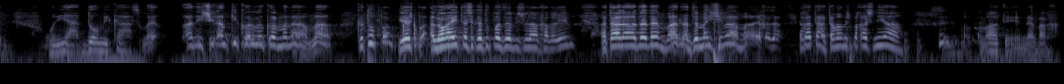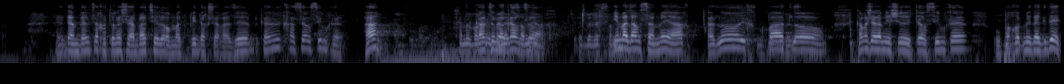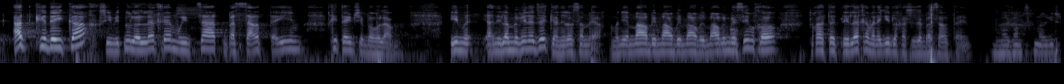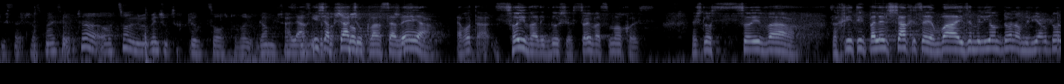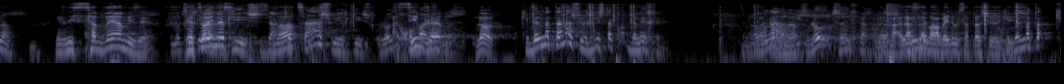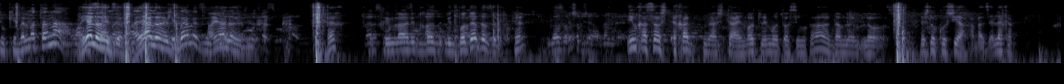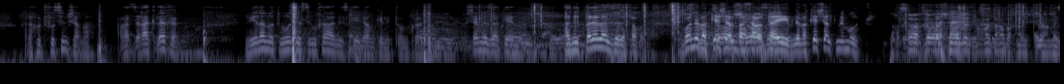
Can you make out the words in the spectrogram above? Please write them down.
הוא נהיה אדום מכעס, הוא אומר, אני שילמתי כל, כל מנה, מה? כתוב פה, יש פה, לא ראית שכתוב פה זה בשביל החברים? אתה לא, אתה יודע, מה, זה מהישיבה, מה, איך, אתה- איך אתה, אתה מהמשפחה השנייה. אמרתי, נבח. אדם באמצע החתונה של הבת שלו מקפיד עכשיו על זה, כנראה חסר שמחה. אה? בלב שמח. אם אדם שמח, אז לא אכפת לו. כמה שאדם יש לו יותר שמחה, הוא פחות מדקדק. עד כדי כך שאם ייתנו לו לחם, הוא ימצא בשר טעים, הכי טעים שבעולם. אם אני לא מבין את זה, כי אני לא שמח. אם אני אהיה מרבי, מרבי, מרבי, מרבי משמחו, תוכל לתת לי לחם ואני אגיד לך שזה בשר טעים. אולי גם צריכים להרגיש שהסמייסר, הרצון אני מבין שהוא צריך לרצות, אבל גם שהסמייסר להרגיש הפשט שהוא כבר שבע, להראות סויבה דקדושה, סויבה סמוכס. יש לו סויבה. זכיתי להתפלל שחס היום, וואי, איזה מיליון דולר, מיליארד דולר. אני שבע מזה. לא צריך להרגיש, זה? התוצאה שהוא הרגיש, הוא לא איזה חובה להרגיש. לא, הוא קיבל מתנה שהוא הרגיש את הכל בלחם. זה לא הוא לא צריך להרגיש. אז למה רבינו מספר שהוא הרגיש? כי הוא קיבל מתנה. היה לו. את זה, היה, לו את זה. היה לו את זה. איך? צריכים לה- להתבוד- להתבודד על זה. כן? אם חסר אחד מהשתיים, או תמימות או שמחה, אדם לא, לא, יש לו קושייה, אבל זה לחם. אנחנו דפוסים שם, אבל זה רק לחם. ויהיה לנו תמימות ושמחה, נזכה גם כן לתרום כל הזמן. השם יזכנו. אז נתפלל על זה לפחות. בוא נבקש על בשר טעים, נבקש על תמימות. צריכים לחזור לשיעור הזה לפחות ארבע חמש פעמים.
